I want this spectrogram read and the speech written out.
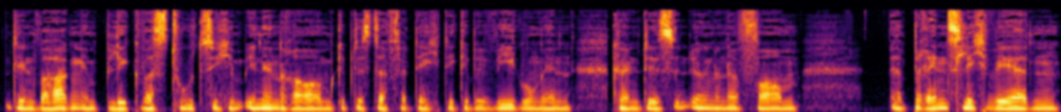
den Wagen im Blick. Was tut sich im Innenraum? Gibt es da verdächtige Bewegungen? Könnte es in irgendeiner Form äh, brenzlig werden?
